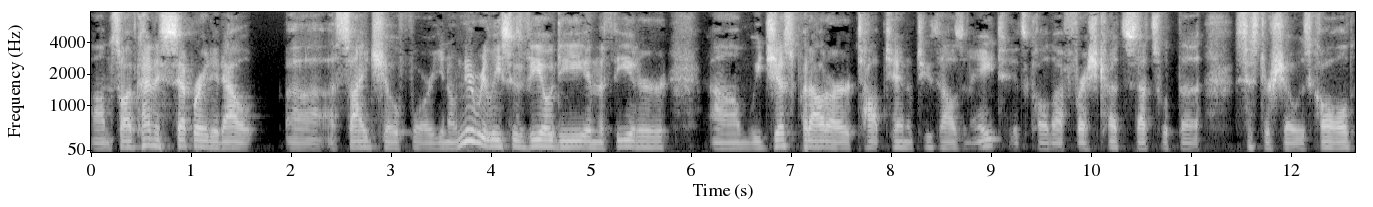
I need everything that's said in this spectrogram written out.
Um, so I've kind of separated out uh, a sideshow for you know new releases, VOD in the theater. Um, we just put out our top ten of 2008. It's called uh, Fresh Cuts. That's what the sister show is called.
